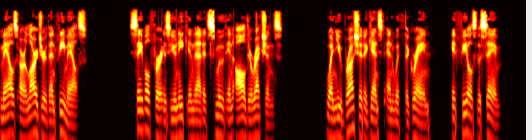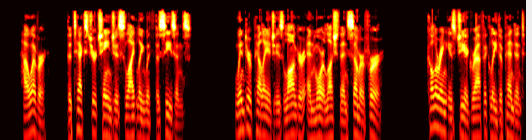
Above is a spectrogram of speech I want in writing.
males are larger than females. Sable fur is unique in that it's smooth in all directions. When you brush it against and with the grain, it feels the same. However, the texture changes slightly with the seasons. Winter pelage is longer and more lush than summer fur. Coloring is geographically dependent,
